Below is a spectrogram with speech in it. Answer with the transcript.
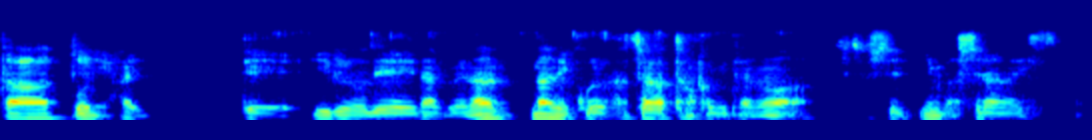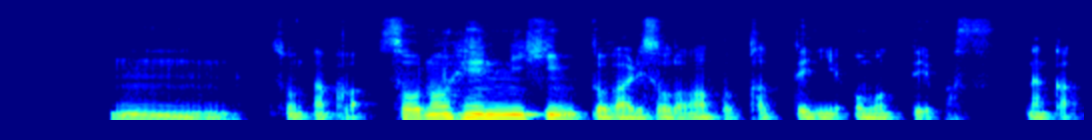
た後に入っているので、なんかななんでこれが立ち上がったのかみたいなのは、ちょっと今知らないです。うん、そうなんかその辺にヒントがありそうだなと勝手に思っています。なんか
